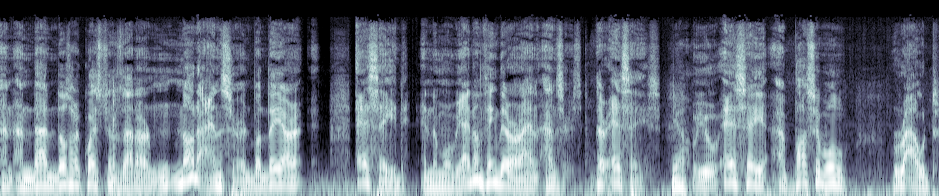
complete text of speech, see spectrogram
and and that those are questions that are not answered, but they are essayed in the movie. I don't think there are an- answers; they're essays. Yeah. you essay a possible route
